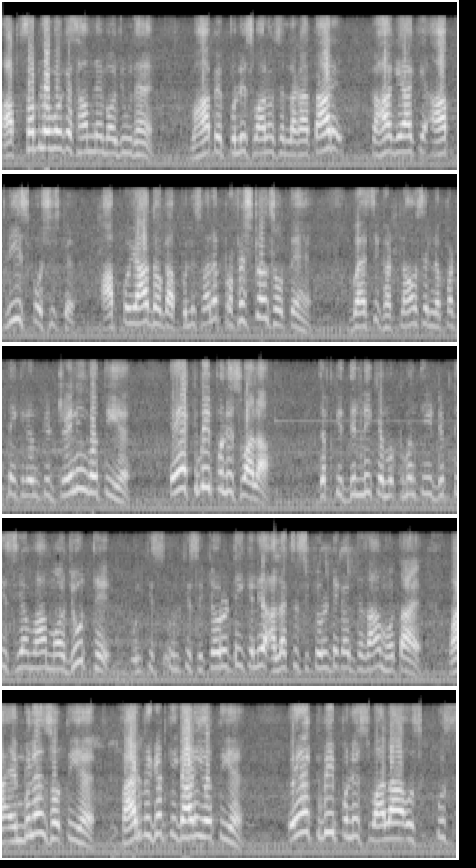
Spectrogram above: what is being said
आप सब लोगों के सामने मौजूद हैं। वहाँ पे पुलिस वालों से लगातार कहा गया कि आप प्लीज़ कोशिश करें। आपको याद होगा, पुलिस वाले प्रोफेशनल्स होते हैं। वो ऐसी घटनाओं से निपटने के लिए उनकी ट्रेनिंग होती है। एक भी पुलिस वाला, जबकि दिल्ली के मुख्यमंत्री, डिप्टी सीएम वहाँ मौजूद थे, उनकी उनकी सिक्योरिटी के लिए अलग से सिक्योरिटी का इंतज़ाम होता है। वहाँ एंबुलेंस होती है फायर ब्रिगेड की गाड़ी होती है। एक भी पुलिस वाला उस उस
